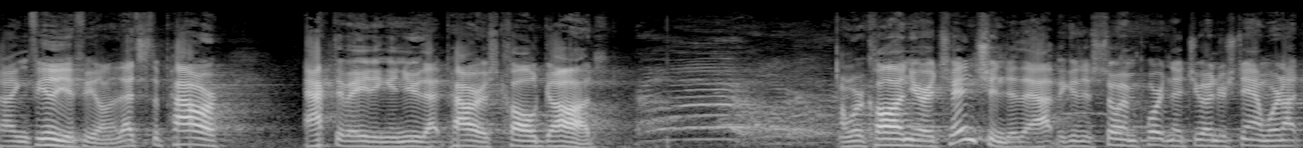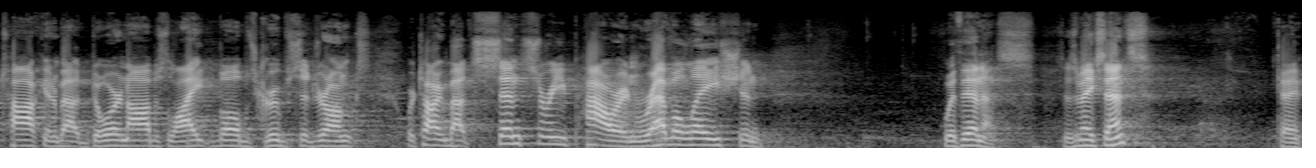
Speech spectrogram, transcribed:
I can feel you feeling it. That's the power activating in you. That power is called God. And we're calling your attention to that because it's so important that you understand we're not talking about doorknobs, light bulbs, groups of drunks. We're talking about sensory power and revelation within us. Does it make sense? Okay.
